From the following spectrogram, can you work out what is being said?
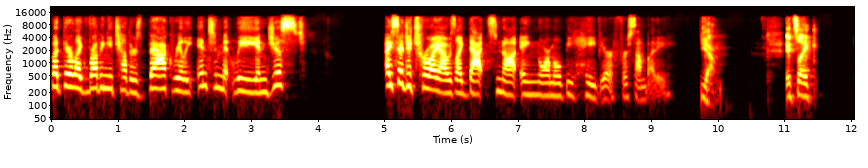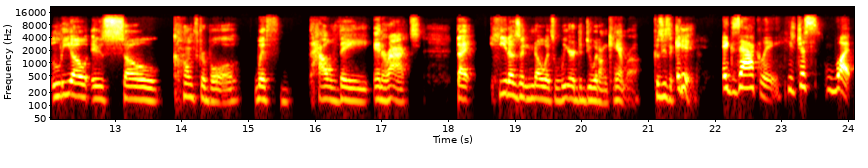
But they're like rubbing each other's back really intimately and just I said to Troy, I was like, that's not a normal behavior for somebody. Yeah. It's like Leo is so comfortable with how they interact that he doesn't know it's weird to do it on camera because he's a kid. Exactly. He's just what,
